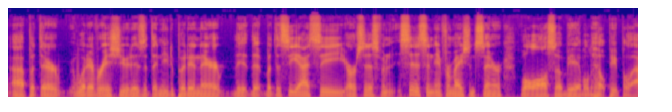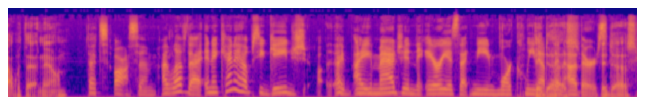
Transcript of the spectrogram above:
uh, put their whatever issue it is that they need to put in there. The, the, but the CIC or Citizen Citizen Information Center will also be able to help people out with that now. That's awesome. I love that. And it kind of helps you gauge, I, I imagine, the areas that need more cleanup than others. It does.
